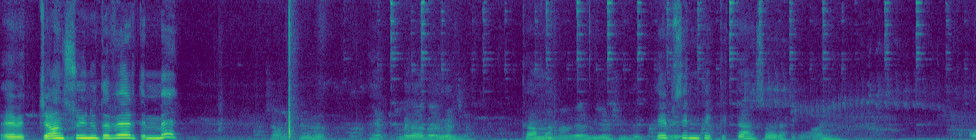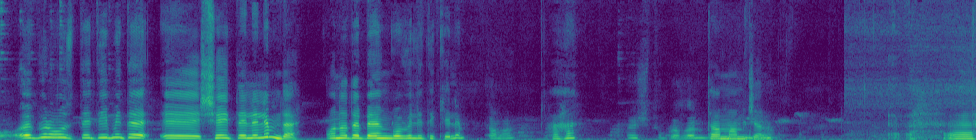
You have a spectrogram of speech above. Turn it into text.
Evet can suyunu da verdim mi? Çam suyunu hep beraber vereceğim. Tamam. Hemen vermeyeceğim şimdi. Hepsini diktikten sonra. Aynen. o- öbür o dediğimi de e, şey delelim de ona da bengovili dikelim. Tamam. Aha. Ben şu topraklarını bir Tamam dökeyim canım. Ee,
